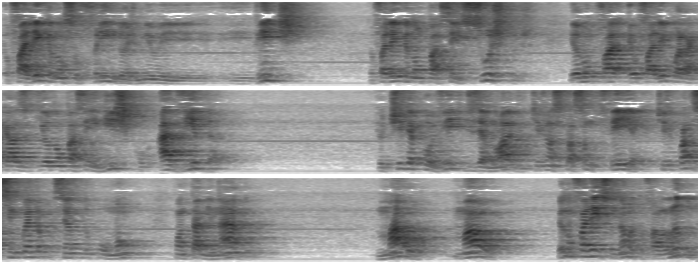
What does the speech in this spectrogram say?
Eu falei que eu não sofri em 2020, eu falei que eu não passei sustos, eu, não, eu falei por acaso que eu não passei risco à vida. Eu tive a Covid-19, tive uma situação feia, tive quase 50% do pulmão contaminado. Mal, mal. Eu não falei isso não, eu estou falando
